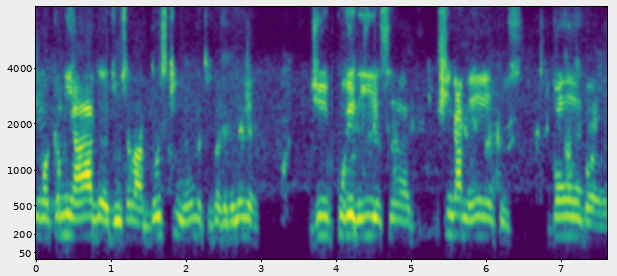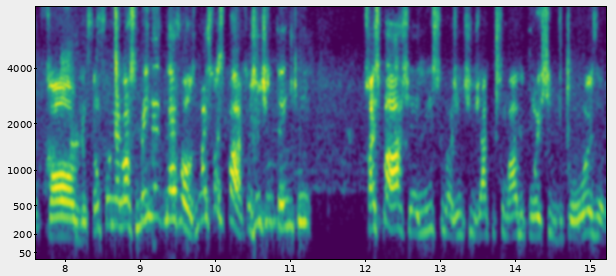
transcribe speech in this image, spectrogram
Uma, uma, caminhada de, sei lá, dois quilômetros, mais ou menos, de correria, assim, xingamentos, bomba, fogos. Então foi um negócio bem nervoso, mas faz parte. A gente entende que faz parte, é isso. A gente já acostumado com esse tipo de coisa.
